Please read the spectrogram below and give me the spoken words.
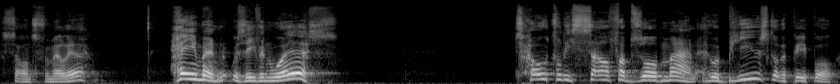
Sounds familiar. Haman was even worse. Totally self absorbed man who abused other people.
